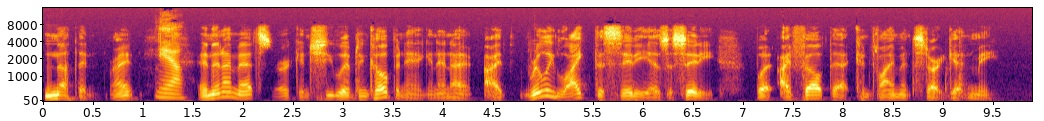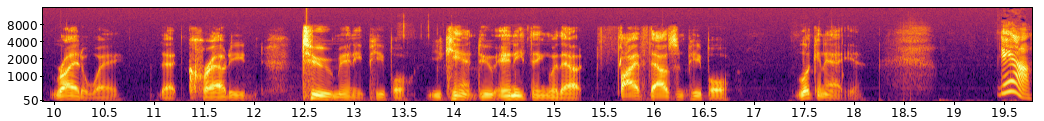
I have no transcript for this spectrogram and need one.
nothing, right? yeah, And then I met Cirque, and she lived in Copenhagen, and I, I really liked the city as a city, but I felt that confinement start getting me right away. That crowded, too many people. You can't do anything without five thousand people looking at you. Yeah,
